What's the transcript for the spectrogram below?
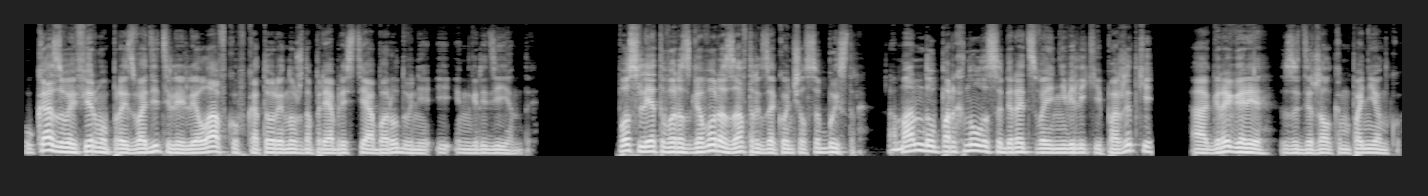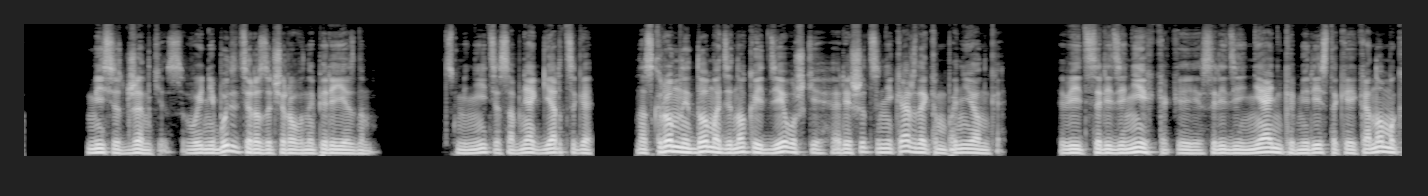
Указывай фирму-производителя или лавку, в которой нужно приобрести оборудование и ингредиенты. После этого разговора завтрак закончился быстро. Аманда упорхнула собирать свои невеликие пожитки, а Грегори задержал компаньонку. «Миссис Дженкинс, вы не будете разочарованы переездом? Сменить особняк герцога на скромный дом одинокой девушки решится не каждая компаньонка. Ведь среди них, как и среди нянь, камеристок и экономок,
